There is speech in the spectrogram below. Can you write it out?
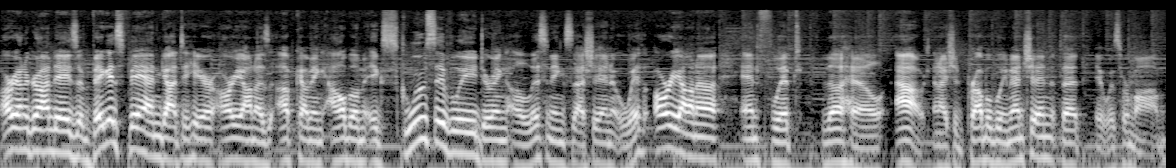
Ariana Grande's biggest fan got to hear Ariana's upcoming album exclusively during a listening session with Ariana and flipped the hell out. And I should probably mention that it was her mom.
